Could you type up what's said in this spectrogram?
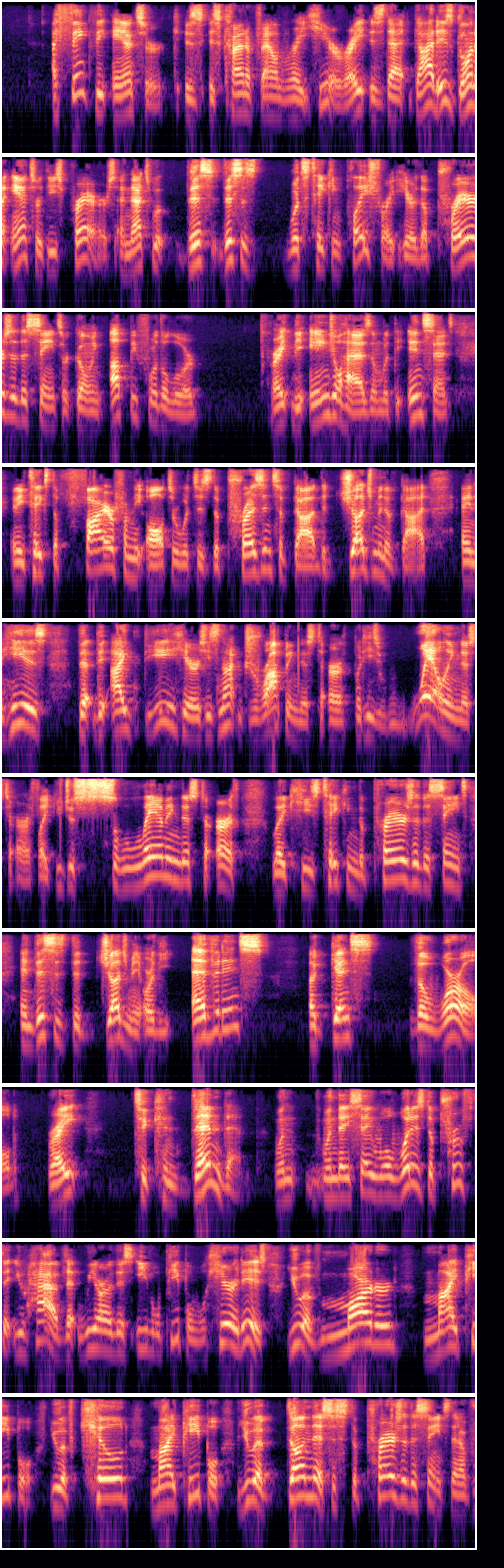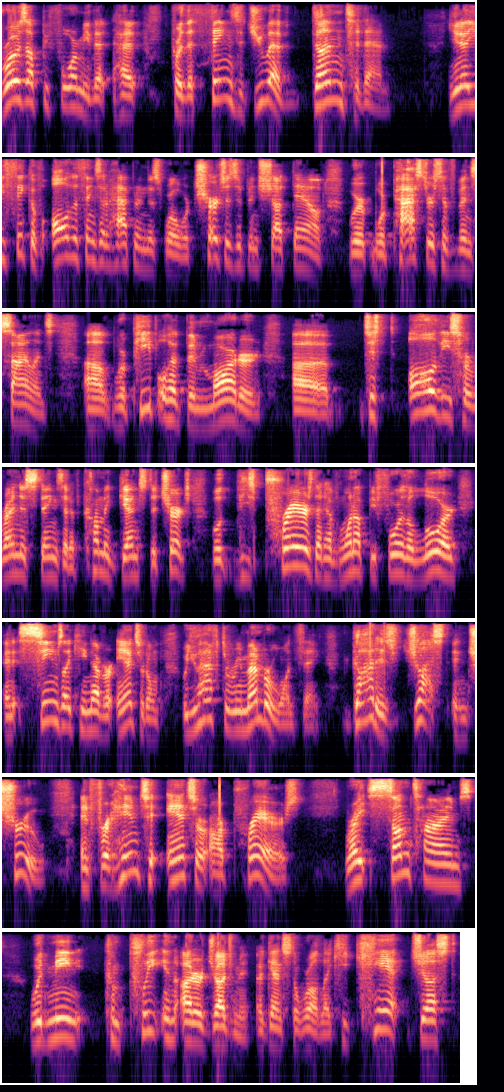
I think the answer is is kind of found right here, right? Is that God is going to answer these prayers, and that's what this this is what's taking place right here. The prayers of the saints are going up before the Lord, right? The angel has them with the incense, and he takes the fire from the altar, which is the presence of God, the judgment of God, and he is the, the idea here is he's not dropping this to earth, but he's wailing this to earth, like you just slamming this to earth, like he's taking the prayers of the saints, and this is the judgment or the evidence against the world, right? To condemn them when when they say well what is the proof that you have that we are this evil people well here it is you have martyred my people. You have killed my people. You have done this. This is the prayers of the saints that have rose up before me that have for the things that you have done to them. You know, you think of all the things that have happened in this world where churches have been shut down, where, where pastors have been silenced, uh, where people have been martyred, uh, just all these horrendous things that have come against the church. Well these prayers that have went up before the lord and it seems like he never answered them. Well you have to remember one thing. God is just and true. And for him to answer our prayers right sometimes would mean complete and utter judgment against the world. Like he can't just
